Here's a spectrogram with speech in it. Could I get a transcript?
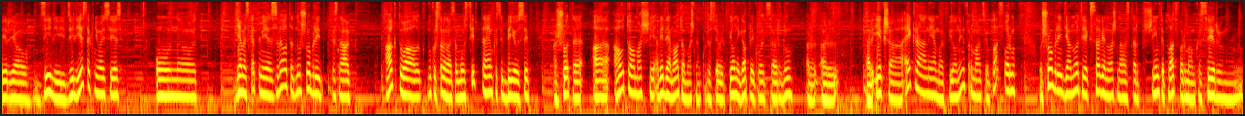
ir jau dziļi, dziļi iesakņojusies. Un, e, ja mēs skatāmies vēl, tad nu, šobrīd, kas nāk aktuāli, nu, kurš savienojas ar mūsu citu tēmu, kas ir bijusi ar šo automašīnu, viedajām automašīnām, kuras jau ir pilnīgi aprīkotas ar, nu, ar, ar, ar iekšā ekrāniem, ar pilnu informāciju un platformu. Un šobrīd jau notiek savienošanās starp šīm platformām, kas ir mm,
